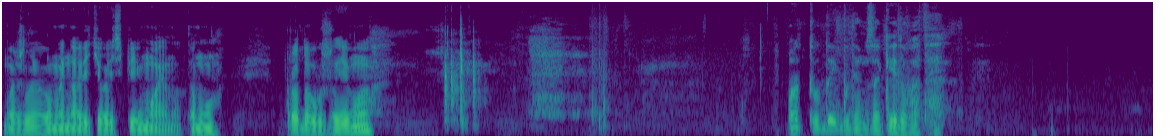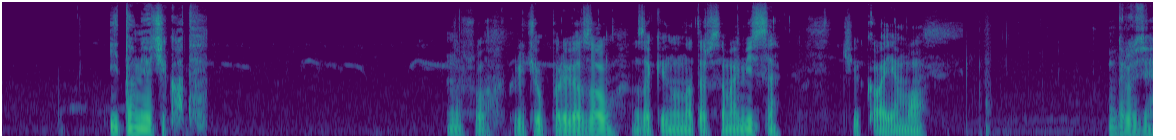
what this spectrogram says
можливо, ми навіть його і спіймаємо. Тому продовжуємо. От туди будемо закидувати. І там його чекати. Ну що, крючок перев'язав, закинув на те ж саме місце. Чекаємо. Друзі,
